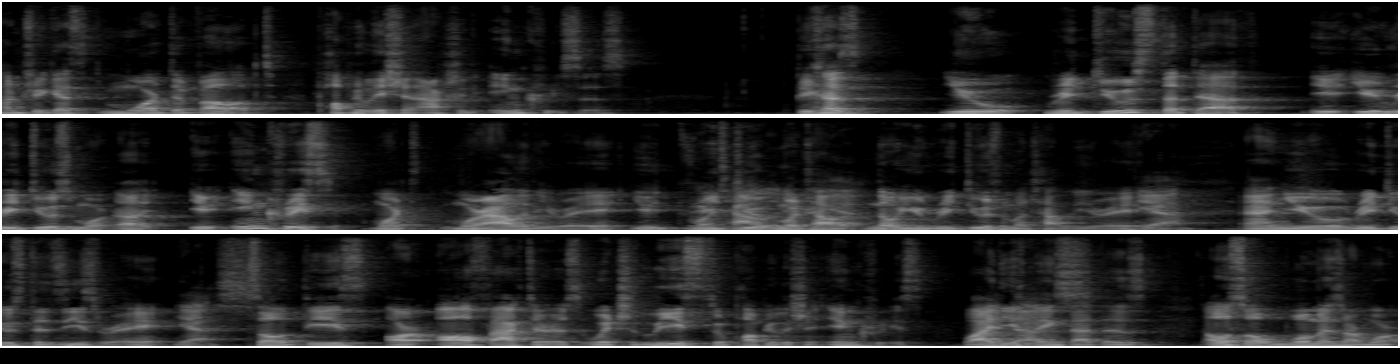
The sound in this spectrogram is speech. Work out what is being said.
country gets more developed, population actually increases, because you reduce the death. You, you reduce more uh, you increase mort- mortality rate you Mortality reduce mortality yeah. no you reduce mortality rate Yeah. and you reduce disease rate Yes. so these are all factors which leads to population increase. Why do you think does. that is? Also, women are more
